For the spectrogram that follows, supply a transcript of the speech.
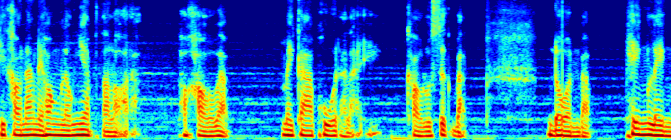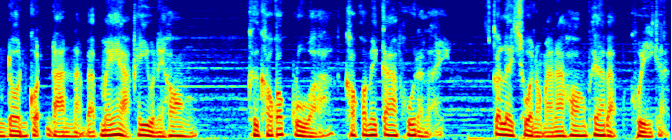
ที่เขานั่งในห้องแล้วเงียบตลอดอะเพราะเขาแบบไม่กล้าพูดอะไร เขารู้สึกแบบ โดนแบบเพ่งเล็งโดนกดดันอะแบบไม่อยากให้อยู่ในห้อง คือเขาก็กลัว เขาก็ไม่กล้าพูดอะไร ก็เลยชวนออกมาหน้าห้องเพื่อแบบคุยกัน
